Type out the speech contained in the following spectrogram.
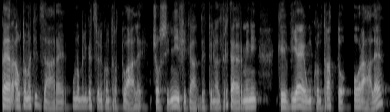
per automatizzare un'obbligazione contrattuale. Ciò significa, detto in altri termini, che vi è un contratto orale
